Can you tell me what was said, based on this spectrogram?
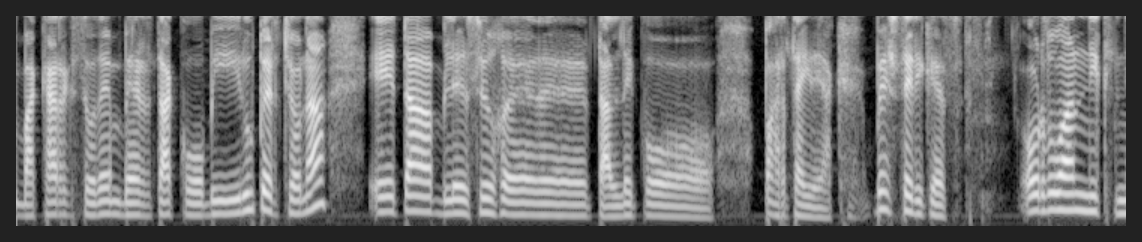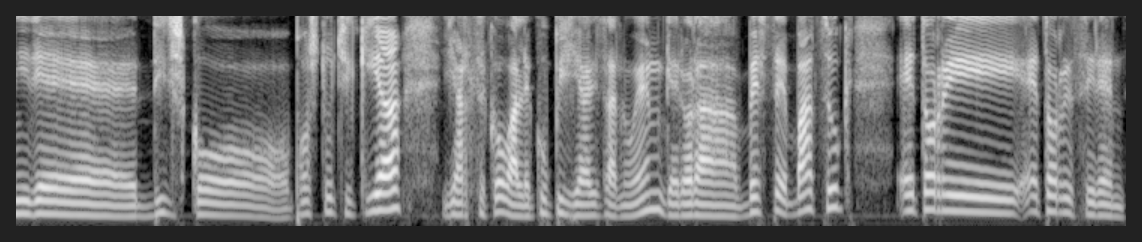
bakarrik zoden bertako bi iru pertsona eta blezur e, taldeko partaideak. Besterik ez, Orduan nik nire disko postu txikia jartzeko balekupila izan nuen, gerora beste batzuk etorri, etorri ziren.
